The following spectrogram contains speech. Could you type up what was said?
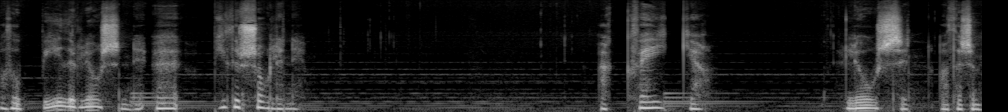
og þú býður ljósinni uh, býður sólinni að kveikja ljósin á þessum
